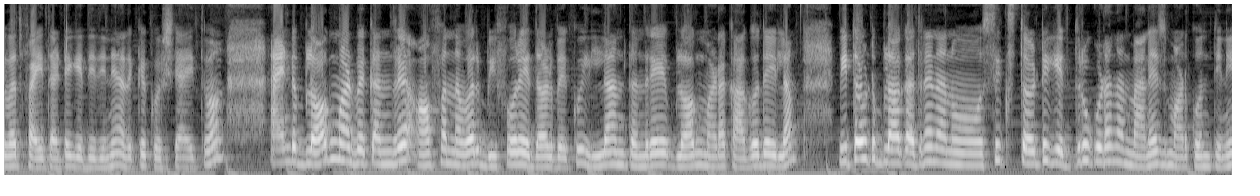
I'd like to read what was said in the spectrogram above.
ಇವತ್ತು ಫೈವ್ ತರ್ಟಿಗೆ ಎದ್ದಿದ್ದೀನಿ. ಅದಕ್ಕೆ ಖುಷಿ ಆಯಿತು. ಆ್ಯಂಡ್ ಬ್ಲಾಗ್ ಮಾಡಬೇಕಂದ್ರೆ ಹಾಫ್ ಆನ್ ಅವರ್ ಬಿಫೋರ್ ಎದ್ದಾಳಬೇಕು. ಇಲ್ಲ ಅಂತಂದರೆ ಬ್ಲಾಗ್ ಮಾಡೋಕ್ಕಾಗೋದೇ ಇಲ್ಲ. ವಿತೌಟ್ ಬ್ಲಾಗ್ ಆದರೆ ನಾನು ಸಿಕ್ಸ್ ತರ್ಟಿಗೆ ಎದ್ದರೂ ಕೂಡ ನಾನು ಮ್ಯಾನೇಜ್ ಮಾಡ್ಕೊತೀನಿ.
